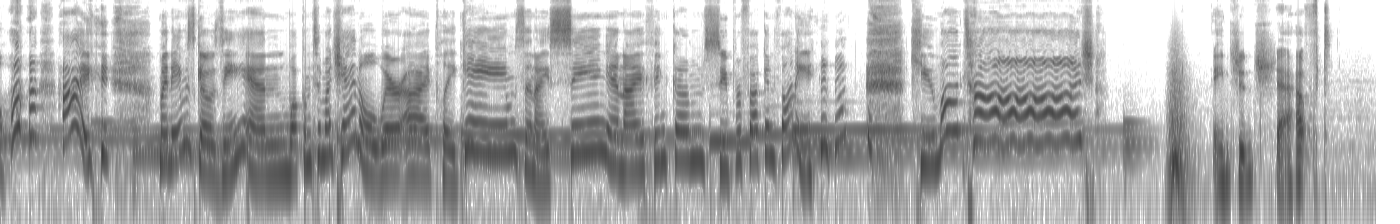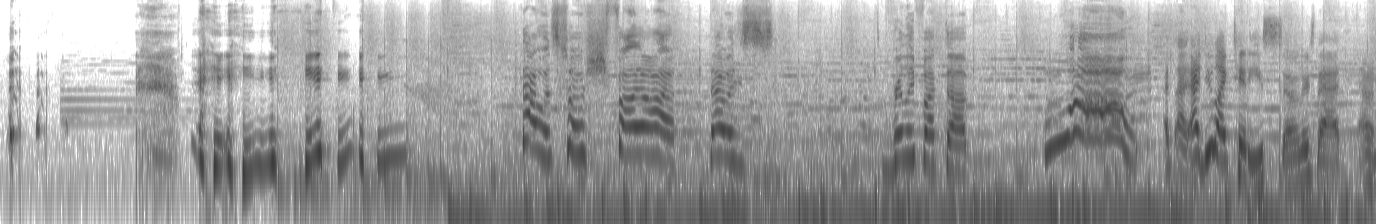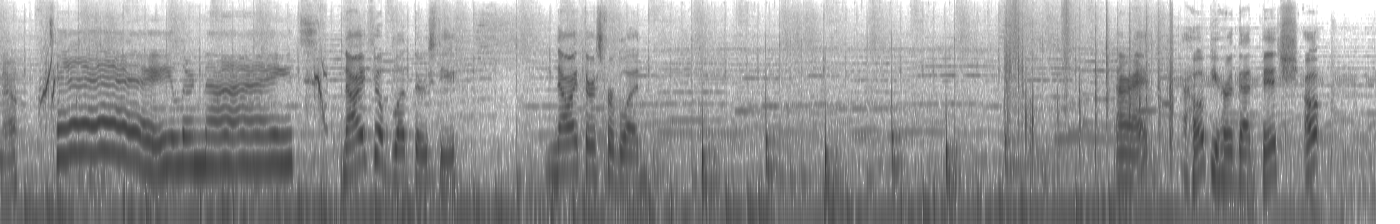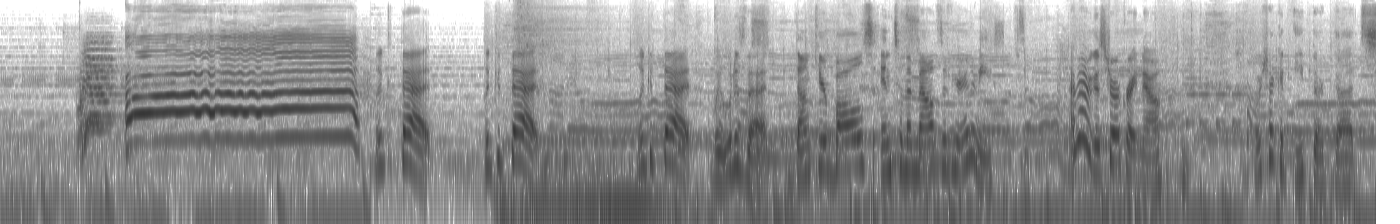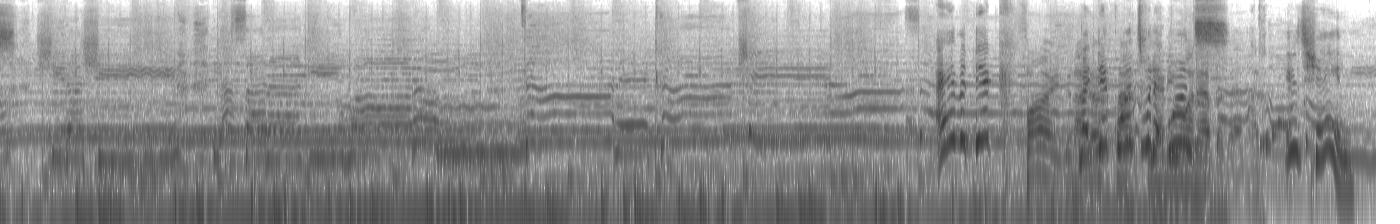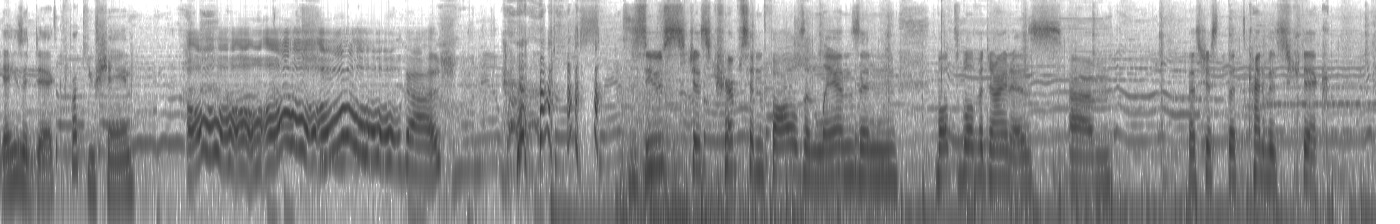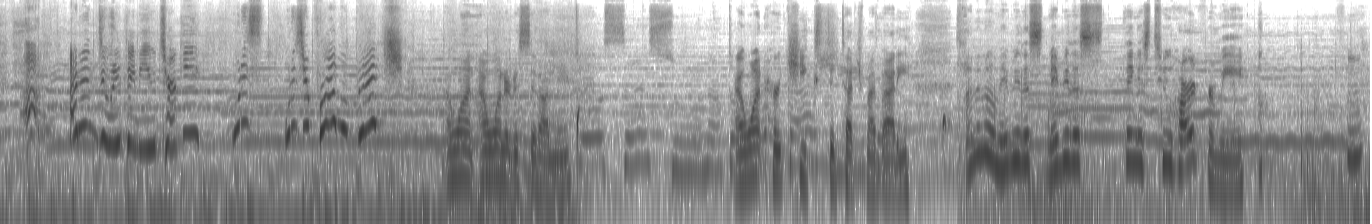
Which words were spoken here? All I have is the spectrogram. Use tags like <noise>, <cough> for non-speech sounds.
Oh, <laughs> hi. My name is Ngozi, and welcome to my channel where I play games and I sing and I think I'm super fucking funny. <laughs> Cue montage. Ancient Shaft. <laughs> that was so sh- uh, that was really fucked up. I, I, do like titties, so there's that. I don't know. Taylor Knight. Now I feel bloodthirsty. Now I thirst for blood. All right. I hope you heard that, bitch. Oh. Ah! Look at that. Look at that. Look at that. Wait, what is that? Dunk your balls into the mouths of your enemies. I'm having a stroke right now. I wish I could eat their guts. I have a dick. Fine. My dick wants what it wants. It's Shane. Yeah, he's a dick. Fuck you, Shane. Oh, oh, oh, oh gosh. <laughs> Zeus just trips and falls and lands in multiple vaginas. Um, that's just that's kind of his shtick anything to you, Turkey. What is what is your problem, bitch? I want I want her to sit on me. I want her cheeks to touch my body. I don't know, maybe this maybe this thing is too hard for me. <laughs>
